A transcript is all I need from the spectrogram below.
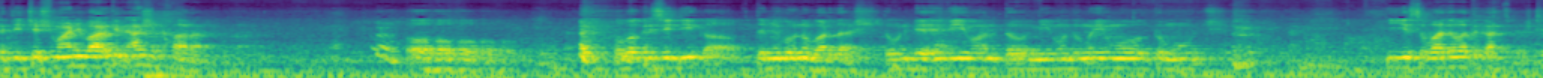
اتی چشمانی بار کن اش کھارا او ہو ہو ہو او بکر صدیق تمی گو نو برداشت تو بے بی ون تو می ون دم مول تو موچ یہ س ود ود کت پٹ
